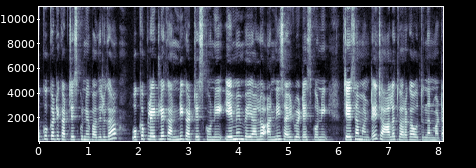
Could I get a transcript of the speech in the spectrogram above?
ఒక్కొక్కటి కట్ చేసుకునే బదులుగా ఒక ప్లేట్లోకి అన్నీ కట్ చేసుకొని ఏమేమి వేయాలో అన్నీ సైడ్ పెట్టేసుకొని చేసామంటే చాలా త్వరగా అవుతుందన్నమాట.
